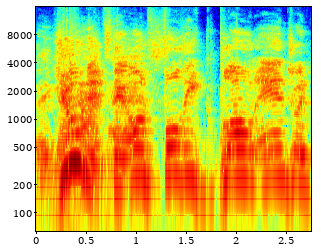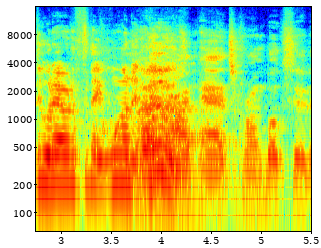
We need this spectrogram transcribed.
they units, their iPads. own fully blown Android, do whatever they want to Uh, do. iPads, Chromebooks, and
